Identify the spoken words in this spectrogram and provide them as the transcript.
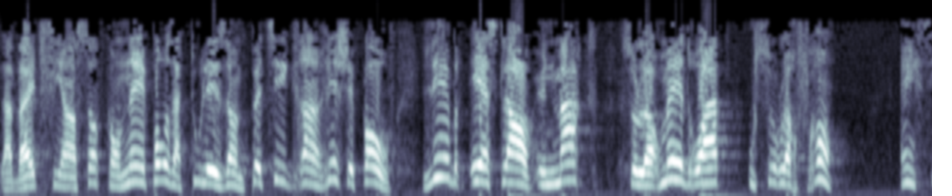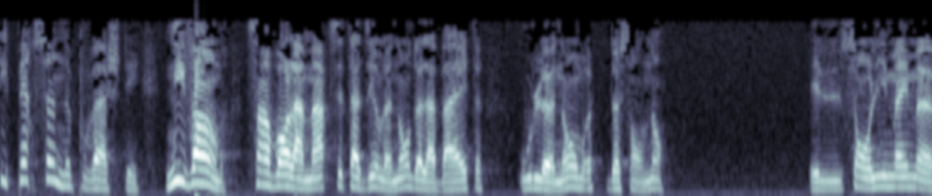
la bête fit en sorte qu'on impose à tous les hommes, petits et grands, riches et pauvres, libres et esclaves, une marque sur leur main droite ou sur leur front. Ainsi, personne ne pouvait acheter ni vendre sans voir la marque, c'est-à-dire le nom de la bête ou le nombre de son nom. Ils sont lit même, euh,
